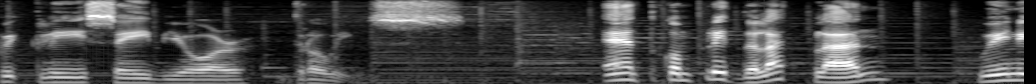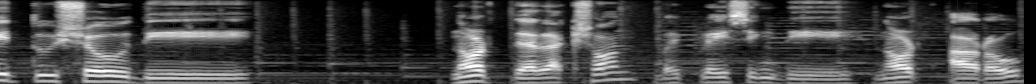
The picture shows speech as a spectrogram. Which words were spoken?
quickly save your drawings. And to complete the lot plan, we need to show the north direction by placing the north arrow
